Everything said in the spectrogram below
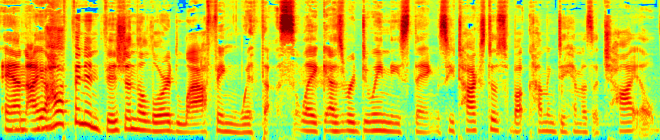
And I mm-hmm. often envision the Lord laughing with us, like as we're doing these things. He talks to us about coming to Him as a child.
